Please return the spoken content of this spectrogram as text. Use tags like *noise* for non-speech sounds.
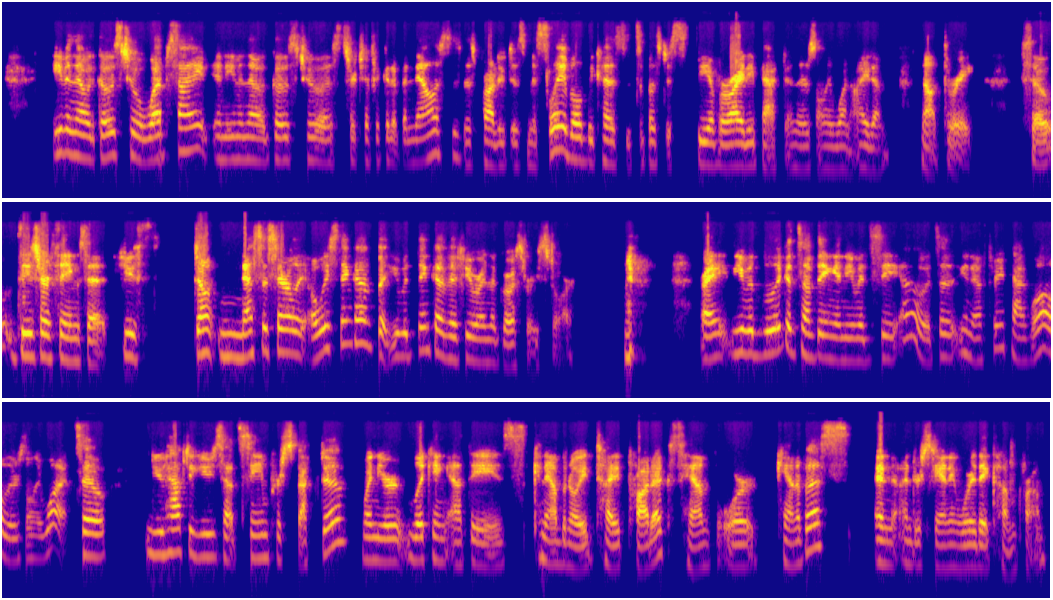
Even though it goes to a website and even though it goes to a certificate of analysis, this product is mislabeled because it's supposed to be a variety pack and there's only one item, not three. So these are things that you don't necessarily always think of, but you would think of if you were in the grocery store *laughs* right? You would look at something and you would see, oh, it's a, you know, three pack. Well, there's only one. So you have to use that same perspective when you're looking at these cannabinoid type products, hemp or cannabis, and understanding where they come from.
